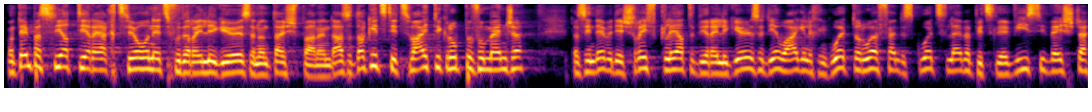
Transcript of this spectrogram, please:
Und dann passiert die Reaktion jetzt von der Religiösen und das ist spannend. Also da gibt's die zweite Gruppe von Menschen. Das sind eben die Schriftgelehrten, die Religiösen, die, die eigentlich einen guten Ruf haben, ein gutes Leben, ein bisschen weisse Westen,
